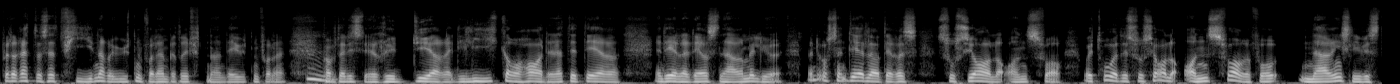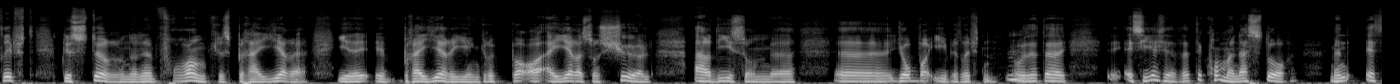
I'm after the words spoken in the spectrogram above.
For det er rett og slett finere utenfor den bedriften enn det er utenfor den mm. kapitalistiske. Ryddigere. De liker å ha det. Dette er en del av deres nærmiljø. Men det er også en del av deres sosiale ansvar. Og jeg tror at det sosiale ansvaret for næringslivets drift blir større når den forankres bredere i, bredere i en gruppe av eiere som sjøl er de som uh, uh, jobber i bedriften. Mm. Og dette, jeg sier ikke at dette kommer neste år, men et,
